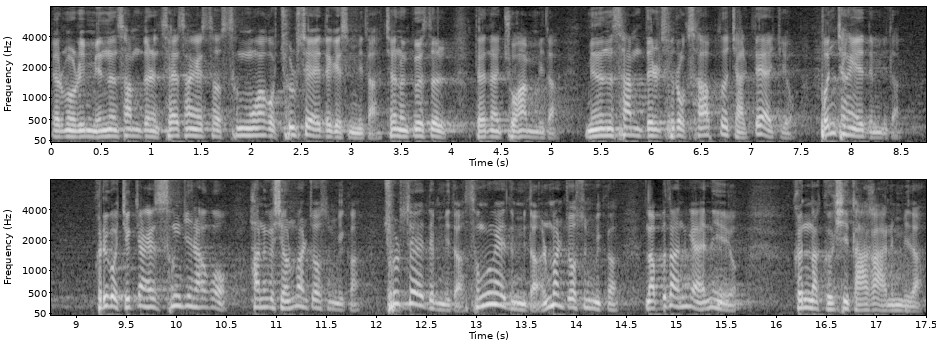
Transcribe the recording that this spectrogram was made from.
여러분 우리 믿는 사람들은 세상에서 성공하고 출세해야 되겠습니다. 저는 그것을 대단히 좋아합니다. 믿는 사람들수록 사업도 잘 돼야지요. 번창해야 됩니다. 그리고 직장에서 승진하고 하는 것이 얼마나 좋습니까? 출세해야 됩니다. 성공해야 됩니다. 얼마나 좋습니까? 나쁘다는 게 아니에요. 그러나 그것이 다가 아닙니다.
